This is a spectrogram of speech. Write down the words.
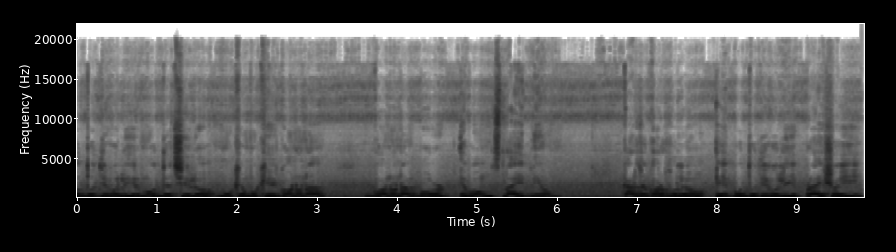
পদ্ধতিগুলির মধ্যে ছিল মুখে মুখে গণনা গণনা বোর্ড এবং স্লাইড নিয়ম। কার্যকর হলেও এই পদ্ধতিগুলি প্রায়শই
